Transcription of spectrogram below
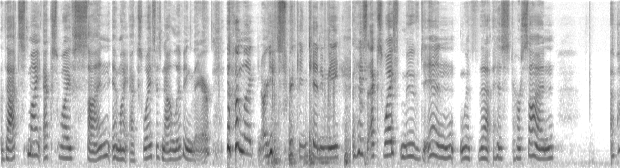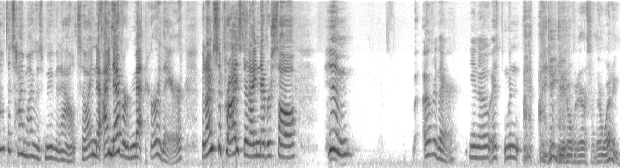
That's my ex wife's son, and my ex wife is now living there. I'm like, Are you freaking kidding me? His ex wife moved in with that his her son about the time I was moving out. So I, ne- I never met her there, but I'm surprised that I never saw him over there. You know, it when I, I I don't DJ'd know. over there for their wedding.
